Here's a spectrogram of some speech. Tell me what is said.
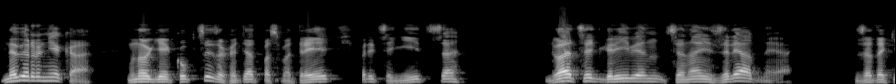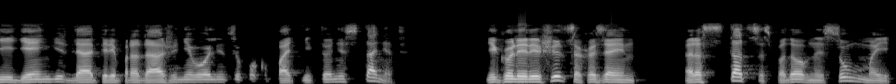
Наверняка многие купцы захотят посмотреть, прицениться. Двадцать гривен — цена изрядная. За такие деньги для перепродажи невольницу покупать никто не станет. И коли решится хозяин расстаться с подобной суммой,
